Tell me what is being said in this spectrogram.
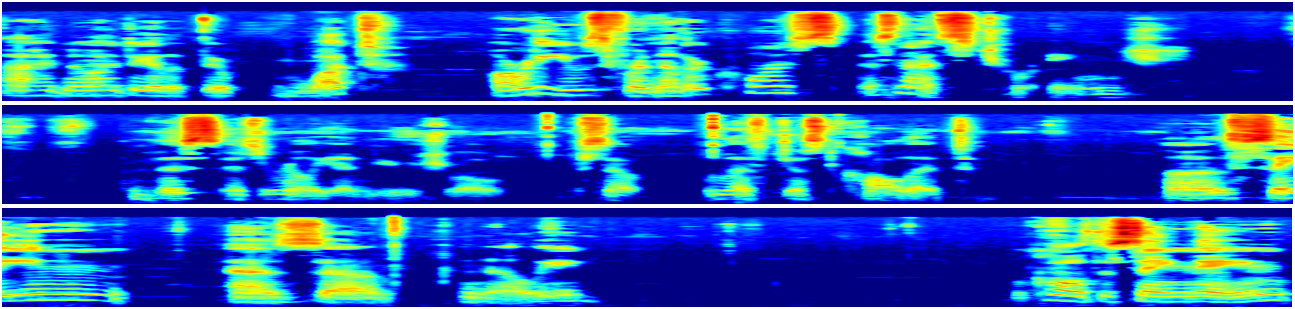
I had no idea that they're, what? Already used for another course? Isn't that strange? This is really unusual. So let's just call it uh, same as uh, Nellie. Call it the same name.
